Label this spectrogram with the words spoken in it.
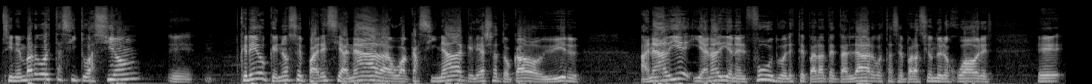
sin embargo, esta situación eh, creo que no se parece a nada o a casi nada que le haya tocado vivir a nadie y a nadie en el fútbol, este parate tan largo, esta separación de los jugadores. Eh,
